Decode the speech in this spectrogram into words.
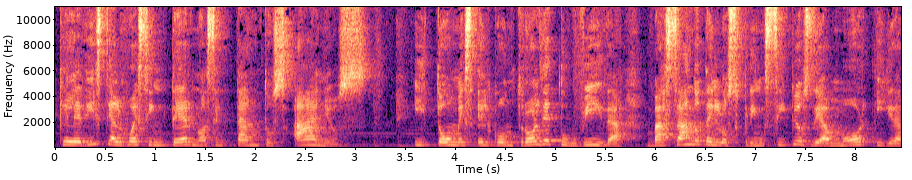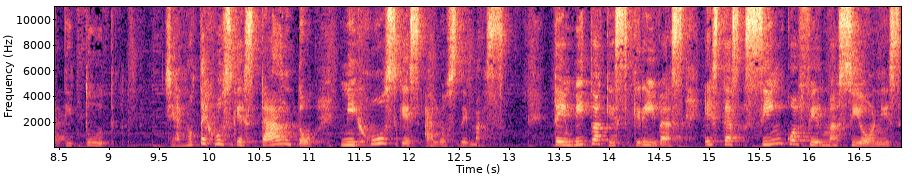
que le diste al juez interno hace tantos años. y tomes el control de tu vida basándote en los principios de amor y gratitud. Ya no te juzgues tanto ni juzgues a los demás. Te invito a que escribas estas cinco afirmaciones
